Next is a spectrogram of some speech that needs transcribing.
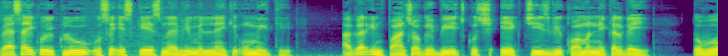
वैसा ही कोई क्लू उसे इस केस में भी मिलने की उम्मीद थी। अगर इन पाँचों के बीच कुछ एक चीज़ भी कॉमन निकल गई तो वो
